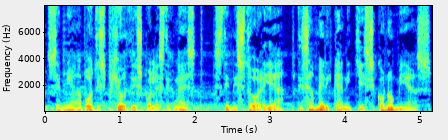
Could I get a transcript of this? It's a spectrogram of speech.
σε μια από τις πιο δύσκολες στιγμές στην ιστορία της Αμερικανικής οικονομίας.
